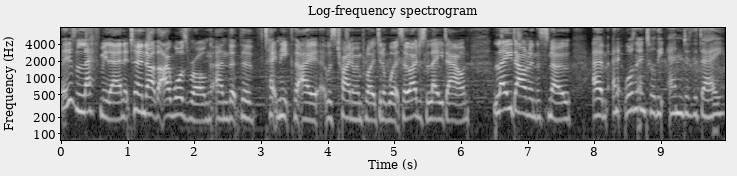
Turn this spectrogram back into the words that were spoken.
They just left me there, and it turned out that I was wrong, and that the technique that I was trying to employ didn't work. So I just lay down, lay down in the snow, um, and it wasn't until the end of the day,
